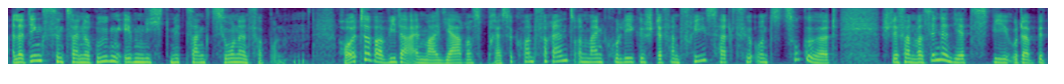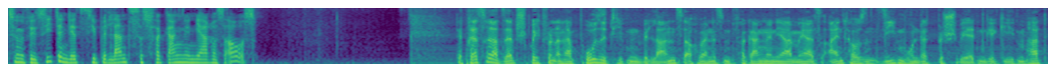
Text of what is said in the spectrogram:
Allerdings sind seine Rügen eben nicht mit Sanktionen verbunden. Heute war wieder einmal Jahrespressekonferenz und mein Kollege Stefan Fries hat für uns zugehört. Stefan, was sind denn jetzt, wie oder beziehungsweise wie sieht denn jetzt die Bilanz des vergangenen Jahres aus? Der Presserat selbst spricht von einer positiven Bilanz, auch wenn es im vergangenen Jahr mehr als 1700 Beschwerden gegeben hat.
